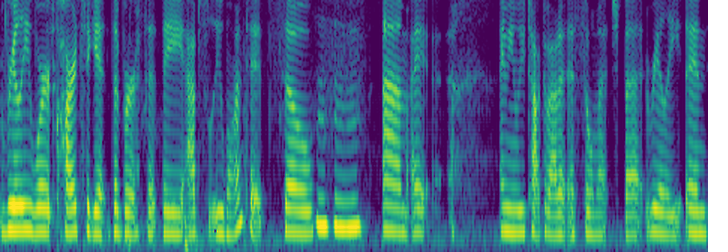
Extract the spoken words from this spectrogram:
really work hard to get the birth that they absolutely wanted. So, Mm-hmm. um, I. I mean, we talk about it as so much, but really, and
